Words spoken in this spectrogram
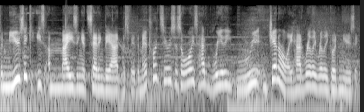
The music is amazing at setting the atmosphere. The Metroid series has always had really, re generally had really, really good music.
